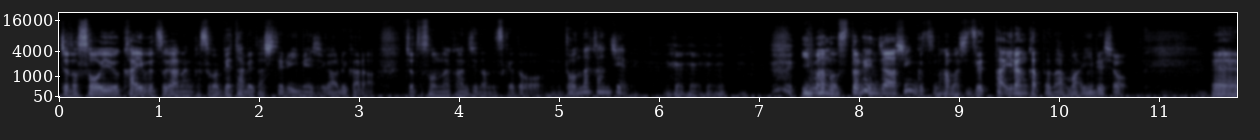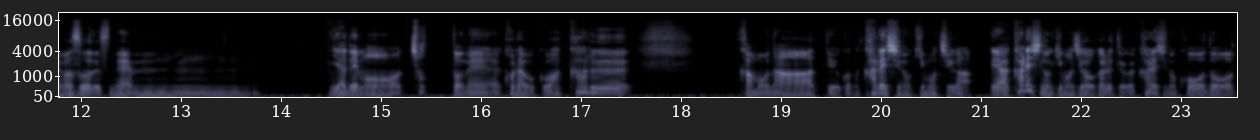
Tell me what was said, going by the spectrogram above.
ちょっとそういう怪物がなんかすごいベタベタしてるイメージがあるから、ちょっとそんな感じなんですけど、どんな感じやねん。今のストレンジャーシングスの話絶対いらんかったな。まあいいでしょう。えー、まあそうですね。うーん。いやでも、ちょっとね、これは僕わかる。かもなーっていう、この彼氏の気持ちが。いや、彼氏の気持ちがわかるというか、彼氏の行動。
